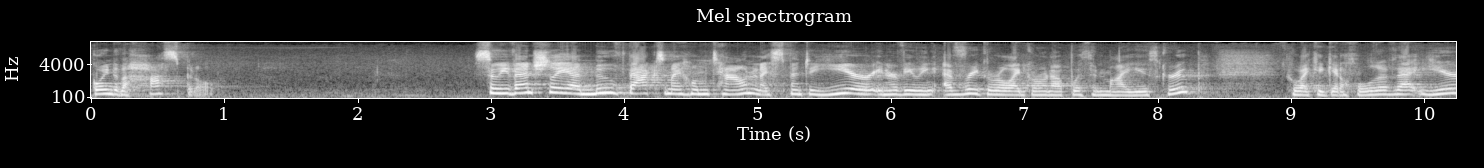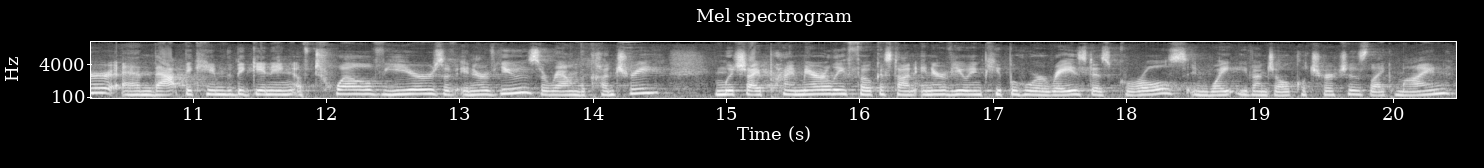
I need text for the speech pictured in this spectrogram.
going to the hospital. So eventually, I moved back to my hometown and I spent a year interviewing every girl I'd grown up with in my youth group who I could get a hold of that year, and that became the beginning of 12 years of interviews around the country, in which I primarily focused on interviewing people who were raised as girls in white evangelical churches like mine,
